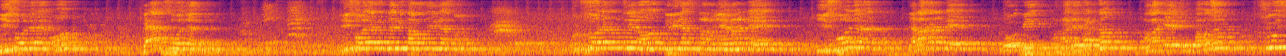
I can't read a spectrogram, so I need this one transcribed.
ఈ సోల్జర్ ఏమో బ్యాడ్ సోల్జర్ ఈ సోల్జర్ గురించి నేను మీకు తర్వాత తెలియజేస్తాను గుడ్ సోల్జర్ గురించి నేను తెలియజేస్తున్నాను. ఏమనంటే ఈ సోల్జర్ ఎలాగంటే టోపీ అలాగే ఖడ్గం అలాగే కవచం షూస్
